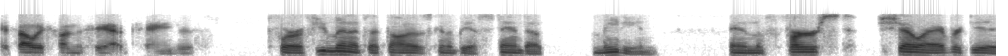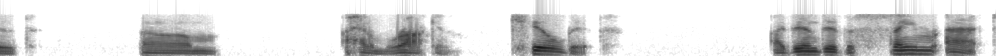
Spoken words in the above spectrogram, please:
it's always fun to see how it changes. For a few minutes, I thought it was going to be a stand-up median, and the first show I ever did, um, I had them rocking, killed it. I then did the same act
